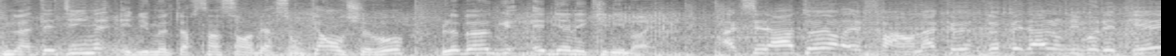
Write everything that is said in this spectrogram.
pneus à tétine et du moteur 500 en version 40 chevaux, le bug est bien équilibré accélérateur et frein. On n'a que deux pédales au niveau des pieds.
